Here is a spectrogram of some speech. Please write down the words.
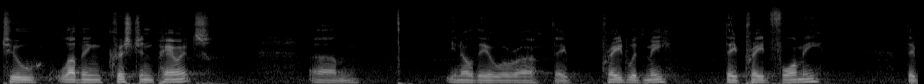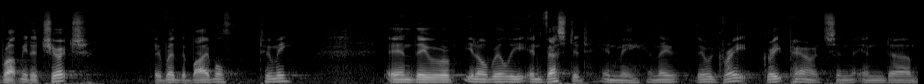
two loving Christian parents. Um, you know, they were uh, they prayed with me. They prayed for me. They brought me to church. They read the Bible to me and they were, you know, really invested in me, and they, they were great, great parents, and, and um,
